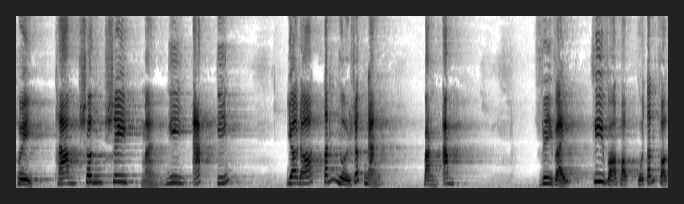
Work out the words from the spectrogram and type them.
thùy, tham, sân, si, mạng, nghi, ác, kiến Do đó tánh người rất nặng Bằng âm. Vì vậy khi vỏ bọc của tánh Phật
